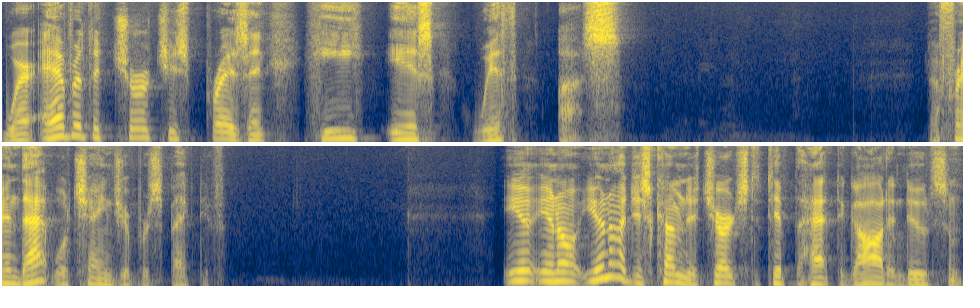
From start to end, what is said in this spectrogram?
wherever the church is present, He is with us. Now, friend, that will change your perspective. You, you know, you're not just coming to church to tip the hat to God and do some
